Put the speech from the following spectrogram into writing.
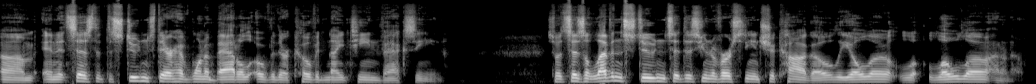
Um, and it says that the students there have won a battle over their COVID 19 vaccine. So it says 11 students at this university in Chicago, Leola, L- Lola, I don't know,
